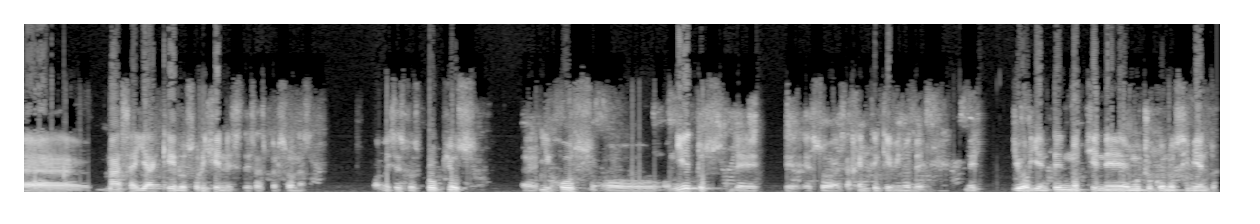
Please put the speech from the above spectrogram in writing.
eh, más allá que los orígenes de esas personas. A veces los propios hijos o, nietos de eso, esa gente que vino de Medio Oriente no tiene mucho conocimiento.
